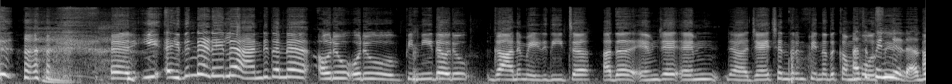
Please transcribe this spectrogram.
ഇതിന്റെ ഇടയിൽ ആന്റി തന്നെ ഒരു ഒരു പിന്നീട് ഒരു ഗാനം എഴുതിയിട്ട് അത് എം ജെ എം ജയചന്ദ്രൻ പിന്നെ അത് അത് കമ്പോസ് പിന്നീട് അത്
